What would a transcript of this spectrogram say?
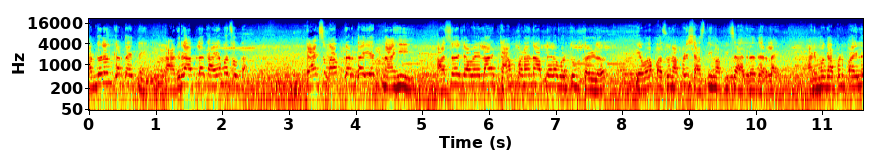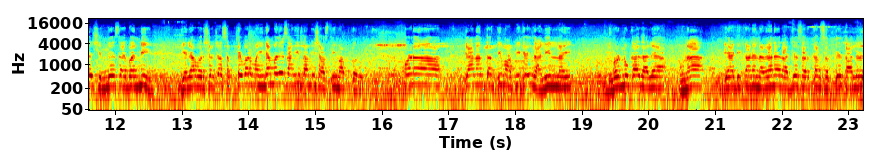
आंदोलन करता येत नाही. आग्रह आपला कायमच होता. टॅक्स माफ करता येत नाही असं ज्या वेळेला ठामपणानं आपल्याला वरतून कळलं तेव्हापासून आपण शास्ती माफीचा आग्रह धरला आहे आणि मग आपण पाहिलं शिंदे साहेबांनी गेल्या वर्षाच्या सप्टेंबर महिन्यामध्ये सांगितलं आम्ही शास्ती माफ करू. पण त्यानंतर ती माफी काही झालेली नाही. निवडणुका झाल्या. पुन्हा या ठिकाणी नव्यानं राज्य सरकार सत्तेत आलं.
